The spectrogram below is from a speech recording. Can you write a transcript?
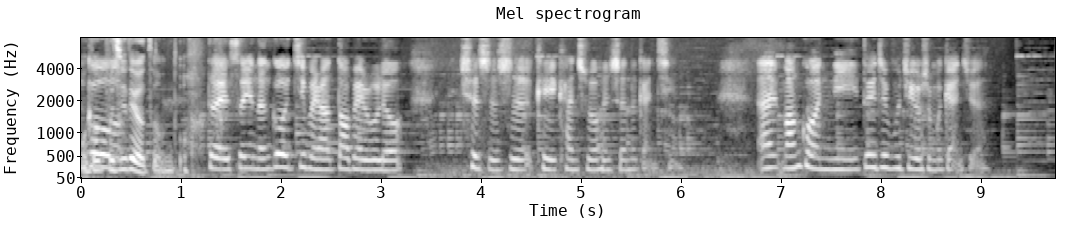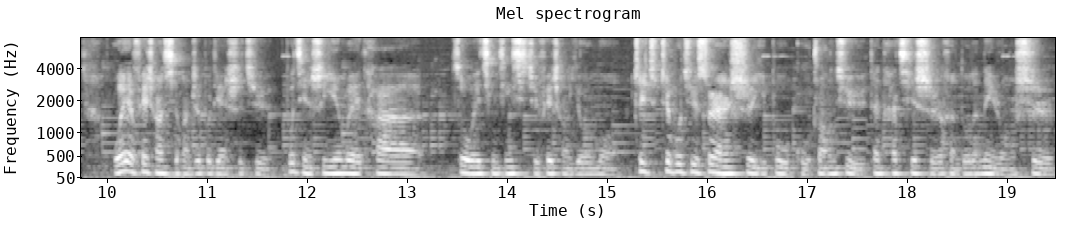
我都不记得有这么多。对，所以能够基本上倒背如流，确实是可以看出很深的感情。哎，芒果，你对这部剧有什么感觉？我也非常喜欢这部电视剧，不仅是因为它。作为情景喜剧非常幽默。这这部剧虽然是一部古装剧，但它其实很多的内容是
